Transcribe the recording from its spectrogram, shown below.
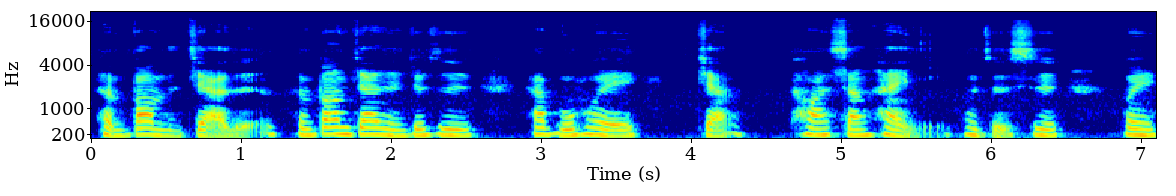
很棒的家人，很棒家人就是他不会讲话伤害你，或者是会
